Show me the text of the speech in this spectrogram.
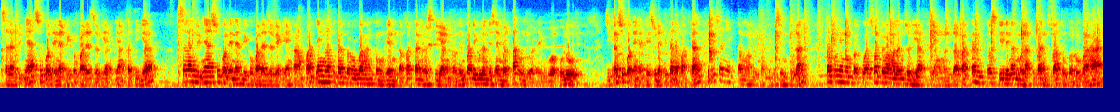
selanjutnya support energi kepada zodiak yang ketiga, Selanjutnya support energi kepada zodiak yang keempat yang melakukan perubahan kemudian mendapatkan rezeki yang berlimpah di bulan Desember tahun 2020. Jika support energi sudah kita dapatkan, misalnya kita mengambil satu kesimpulan ataupun yang memperkuat suatu ramalan zodiak yang mendapatkan rezeki dengan melakukan suatu perubahan.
